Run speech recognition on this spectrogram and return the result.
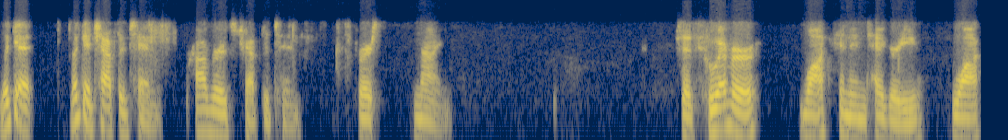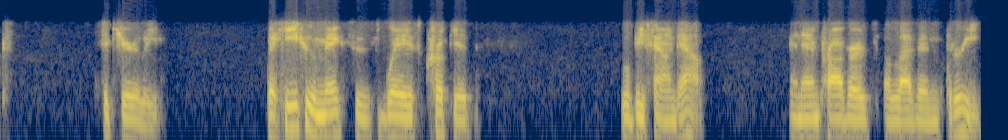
look at look at chapter 10, Proverbs chapter 10, verse 9. It says, Whoever walks in integrity walks securely, but he who makes his ways crooked will be found out. And then Proverbs 11:3.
